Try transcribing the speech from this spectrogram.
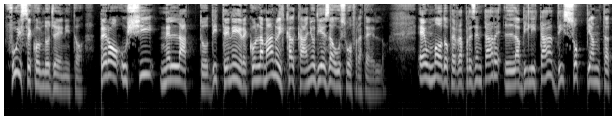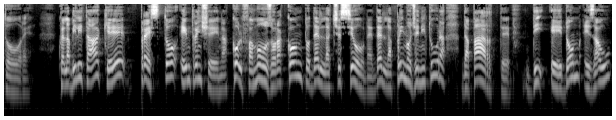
fu il secondogenito, però uscì nell'atto di tenere con la mano il calcagno di Esaù, suo fratello. È un modo per rappresentare l'abilità di soppiantatore, quell'abilità che presto entra in scena col famoso racconto della cessione della primogenitura da parte di Edom, Esaù,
